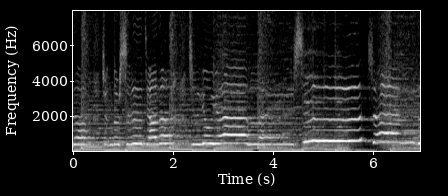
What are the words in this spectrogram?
的，全都是假的，只有眼泪是真的。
